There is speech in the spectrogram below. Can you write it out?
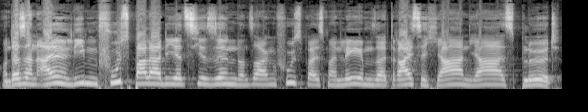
Und das an allen lieben Fußballer, die jetzt hier sind und sagen, Fußball ist mein Leben seit 30 Jahren, ja, ist blöd.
